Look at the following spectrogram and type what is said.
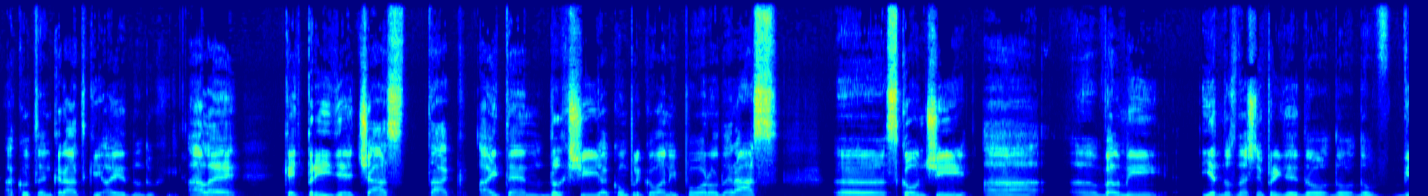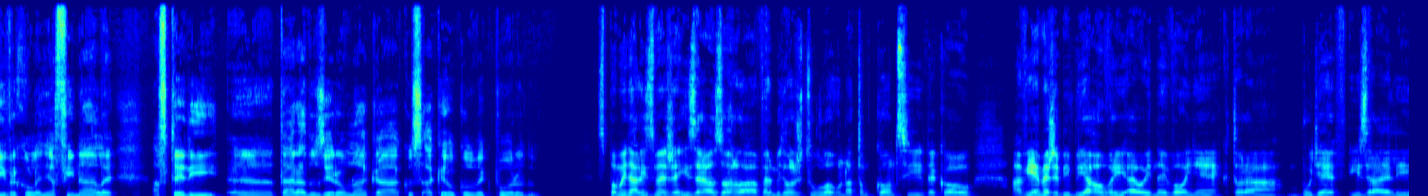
ako ten krátky a jednoduchý. Ale keď príde čas, tak aj ten dlhší a komplikovaný pôrod raz e, skončí a e, veľmi jednoznačne príde do, do, do vyvrcholenia finále a vtedy e, tá radosť je rovnaká ako z akéhokoľvek pôrodu. Spomínali sme, že Izrael zohľa veľmi dôležitú úlohu na tom konci vekov a vieme, že Biblia hovorí aj o jednej vojne, ktorá bude v Izraeli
